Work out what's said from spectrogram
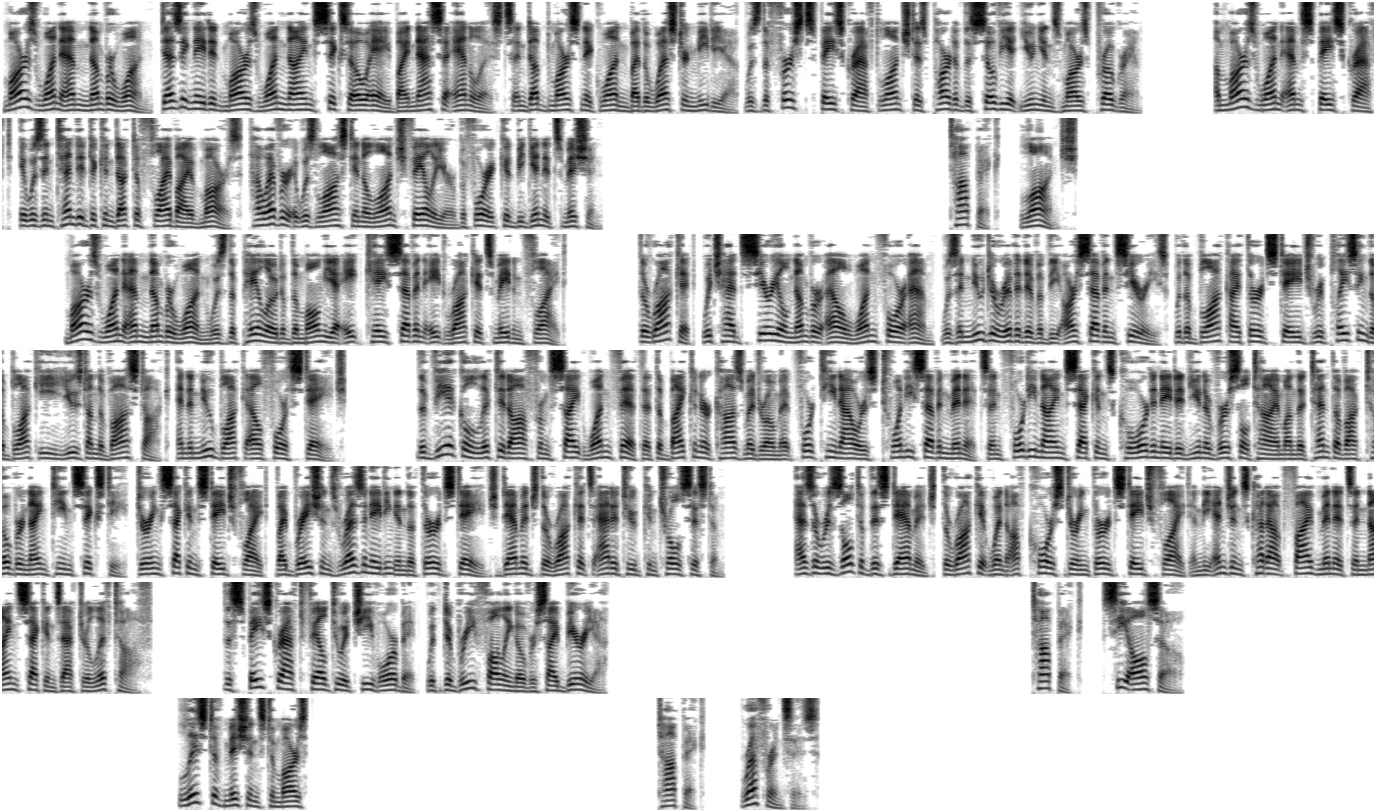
Mars 1M No. 1, designated Mars 1960A by NASA analysts and dubbed Marsnik 1 by the Western media, was the first spacecraft launched as part of the Soviet Union's Mars program. A Mars 1M spacecraft, it was intended to conduct a flyby of Mars, however it was lost in a launch failure before it could begin its mission. Launch Mars 1M No. 1 was the payload of the Molniya 8K-78 rocket's maiden flight. The rocket, which had serial number L-14M, was a new derivative of the R-7 series, with a Block I third stage replacing the Block E used on the Vostok, and a new Block L fourth stage. The vehicle lifted off from Site 1/5 at the Baikonur Cosmodrome at 14 hours 27 minutes and 49 seconds Coordinated Universal Time on 10 October 1960. During second stage flight, vibrations resonating in the third stage damaged the rocket's attitude control system. As a result of this damage, the rocket went off course during third stage flight and the engines cut out 5 minutes and 9 seconds after liftoff. The spacecraft failed to achieve orbit, with debris falling over Siberia. See also. List of missions to Mars. References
